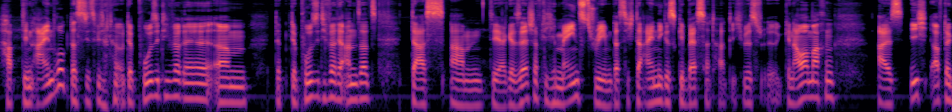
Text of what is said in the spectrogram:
habe den Eindruck, das ist jetzt wieder der, der positivere, ähm, der, der, positivere Ansatz, dass ähm, der gesellschaftliche Mainstream, dass sich da einiges gebessert hat. Ich will es äh, genauer machen als ich auf der,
